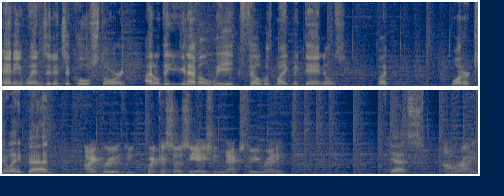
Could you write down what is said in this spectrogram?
And he wins, and it's a cool story. I don't think you can have a league filled with Mike McDaniels, but one or two ain't bad. I agree with you. Quick association next. Are you ready? Yes. All right.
